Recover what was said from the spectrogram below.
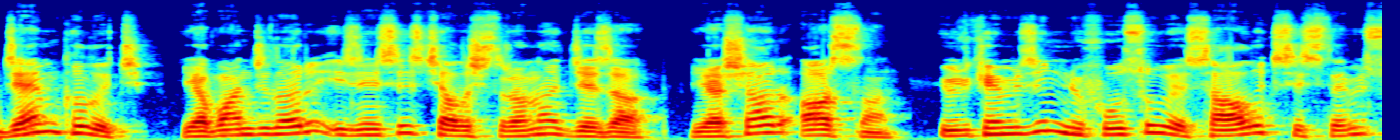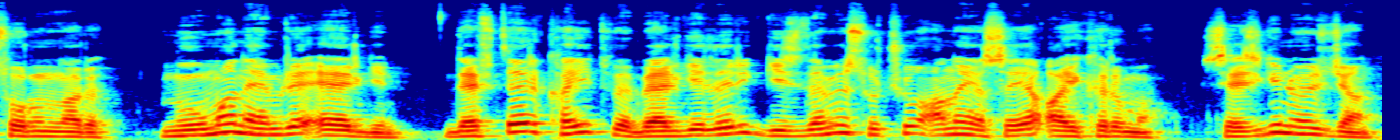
Cem Kılıç, yabancıları izinsiz çalıştırana ceza. Yaşar Arslan, ülkemizin nüfusu ve sağlık sistemi sorunları. Numan Emre Ergin, defter kayıt ve belgeleri gizleme suçu anayasaya aykırı mı? Sezgin Özcan,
